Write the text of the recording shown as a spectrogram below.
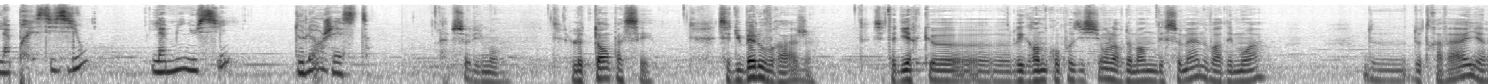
la précision, la minutie de leurs gestes. Absolument. Le temps passé. C'est du bel ouvrage. C'est-à-dire que les grandes compositions leur demandent des semaines, voire des mois de, travail.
